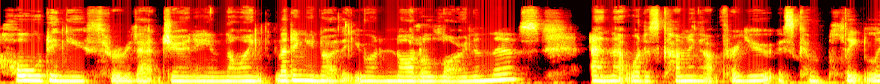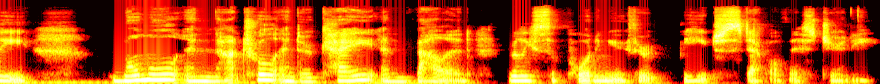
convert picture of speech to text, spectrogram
holding you through that journey and knowing letting you know that you are not alone in this and that what is coming up for you is completely normal and natural and okay and valid really supporting you through each step of this journey.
